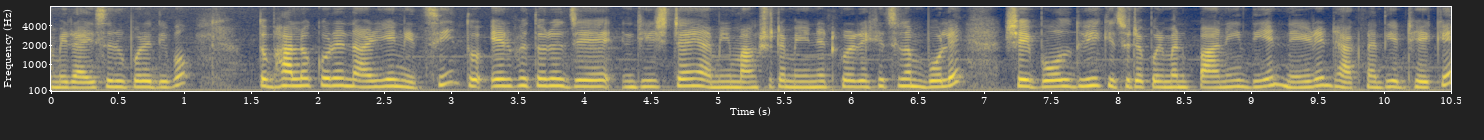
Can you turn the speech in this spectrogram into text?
আমি রাইসের উপরে দিব। তো ভালো করে নাড়িয়ে নিচ্ছি। তো এর ভেতরে যে ডিশটায় আমি মাংসটা মেরিনেট করে রেখেছিলাম বলে, সেই বোল ধুয়ে কিছুটা পরিমাণ পানি দিয়ে নেড়ে ঢাকনা দিয়ে ঢেকে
